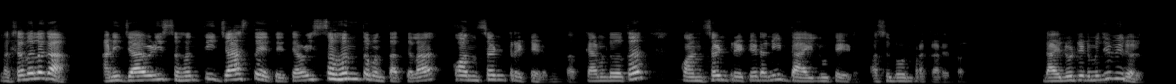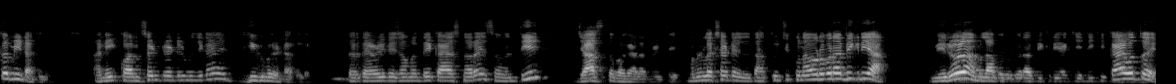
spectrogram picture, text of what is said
लक्षात आलं का? आणि ज्यावेळी सहनती जास्त येते त्यावेळी सहंत म्हणतात त्याला कॉन्सन्ट्रेटेड म्हणतात. काय म्हणलं जातं कॉन्सन्ट्रेटेड आणि डायल्युटेड असे दोन प्रकार येतात. डायल्युटेड म्हणजे विरळ कमी टाकले आणि कॉन्सन्ट्रेटेड म्हणजे काय? ढिगभर टाकले तर त्यावेळी त्याच्यामध्ये काय असणार आहे? सहनती जास्त बघायला मिळते. म्हणून लक्षात ठेवायचं धातूची कुणाबरोबर अभिक्रिया? विरळ अमलाबरोबर अभिक्रिया केली की काय होतंय?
